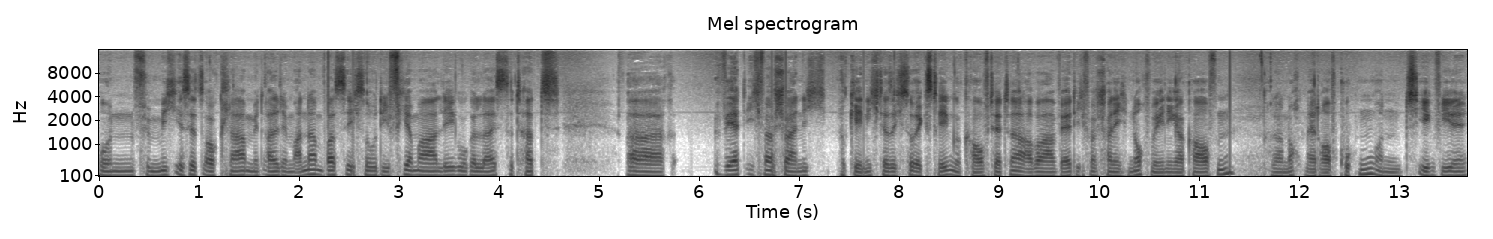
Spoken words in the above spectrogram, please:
Und für mich ist jetzt auch klar, mit all dem anderen, was sich so die Firma Lego geleistet hat, äh, werde ich wahrscheinlich, okay, nicht, dass ich so extrem gekauft hätte, aber werde ich wahrscheinlich noch weniger kaufen oder noch mehr drauf gucken. Und irgendwie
